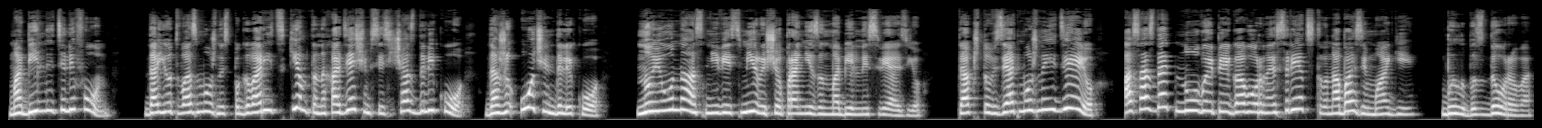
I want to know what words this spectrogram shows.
мобильный телефон. Дает возможность поговорить с кем-то, находящимся сейчас далеко, даже очень далеко. Но и у нас не весь мир еще пронизан мобильной связью. Так что взять можно идею, а создать новое переговорное средство на базе магии. Было бы здорово.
